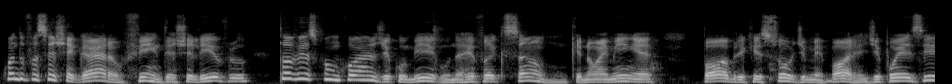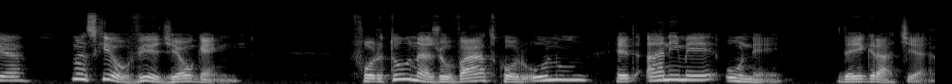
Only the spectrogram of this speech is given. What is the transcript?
quando você chegar ao fim deste livro, talvez concorde comigo na reflexão, que não é minha, pobre que sou de memória e de poesia, mas que ouvi de alguém. Fortuna juvat cor unum et anime une, Dei gratia.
